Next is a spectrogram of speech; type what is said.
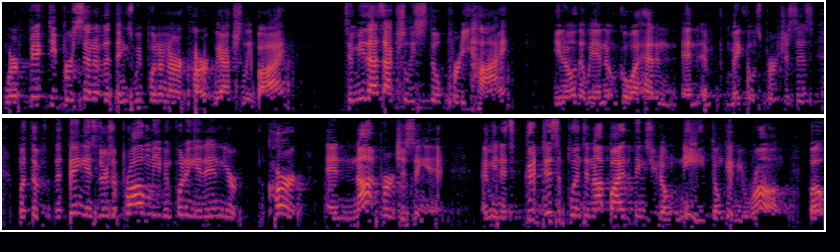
where 50% of the things we put in our cart we actually buy. To me, that's actually still pretty high, you know, that we end up go ahead and, and, and make those purchases. But the, the thing is, there's a problem even putting it in your cart and not purchasing it. I mean, it's good discipline to not buy the things you don't need, don't get me wrong. But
